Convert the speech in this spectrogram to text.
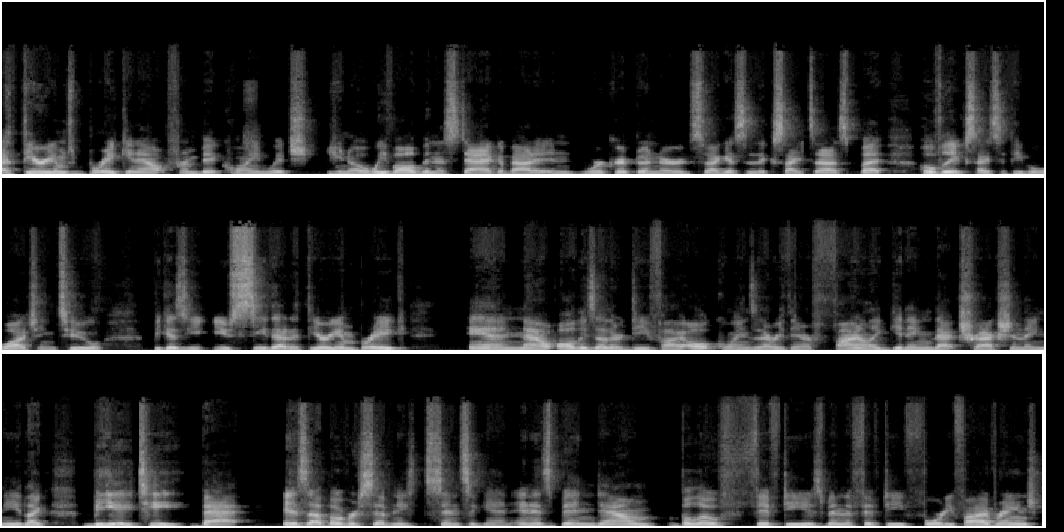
Ethereum's breaking out from Bitcoin, which, you know, we've all been a ecstatic about it and we're crypto nerds. So I guess it excites us, but hopefully excites the people watching too, because you, you see that Ethereum break and now all these other DeFi altcoins and everything are finally getting that traction they need. Like BAT, BAT is up over 70 cents again, and it's been down below 50. It's been the 50, 45 range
